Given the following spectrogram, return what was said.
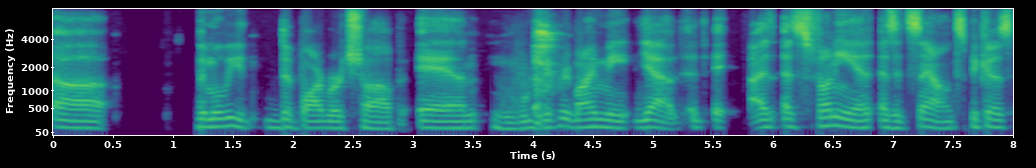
uh, the movie The Barber Shop, and you remind me, yeah, it, it, as, as funny as it sounds, because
